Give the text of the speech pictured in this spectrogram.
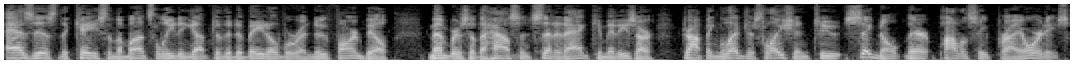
As is the case in the months leading up to the debate over a new farm bill, members of the House and Senate Ag Committees are dropping legislation to signal their policy priorities.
